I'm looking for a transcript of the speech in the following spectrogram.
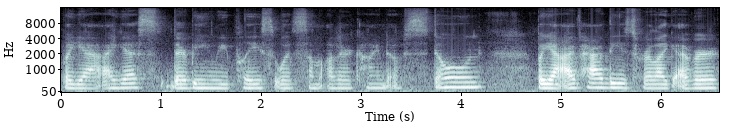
But yeah, I guess they're being replaced with some other kind of stone. But yeah, I've had these for like ever.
